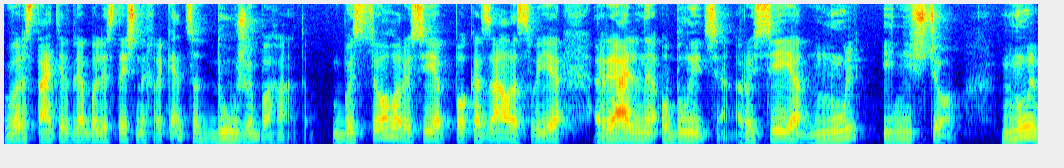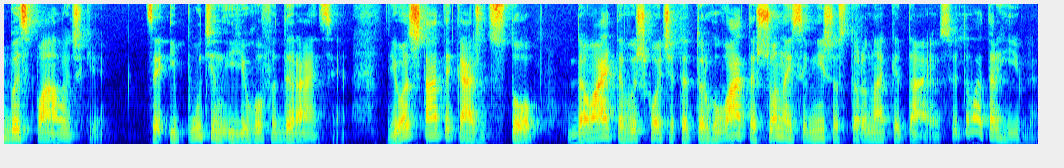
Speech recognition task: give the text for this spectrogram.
верстатів для балістичних ракет це дуже багато. Без цього Росія показала своє реальне обличчя. Росія нуль і ніщо. Нуль без палочки. Це і Путін, і його федерація. І от Штати кажуть: стоп, давайте ви ж хочете торгувати. Що найсильніша сторона Китаю? Світова торгівля.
